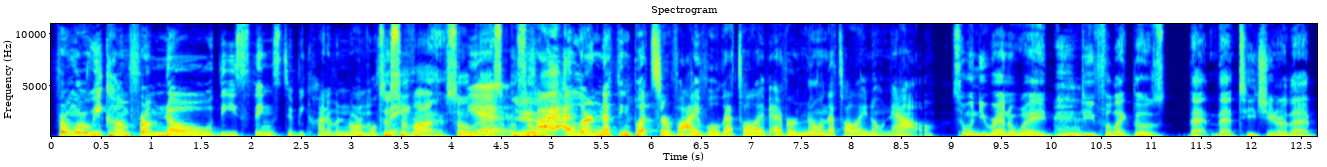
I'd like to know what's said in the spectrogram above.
from where we come from know these things to be kind of a normal thing. to thing. survive. So, Yeah. so, So, I, I learned nothing but survival. That's all I've ever known. That's all I know now. so when you ran away, do you feel like those that that teaching or that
